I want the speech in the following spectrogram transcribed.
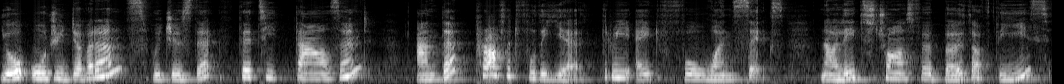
Your ordinary dividends, which is the 30,000, and the profit for the year, 38416. Now, let's transfer both of these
